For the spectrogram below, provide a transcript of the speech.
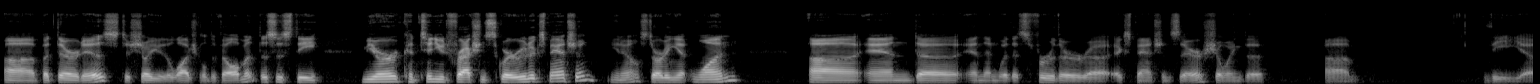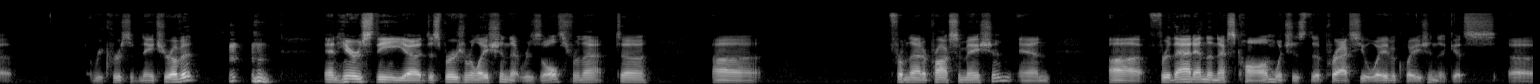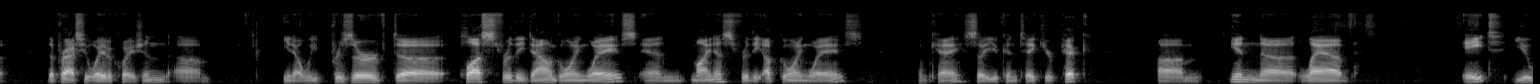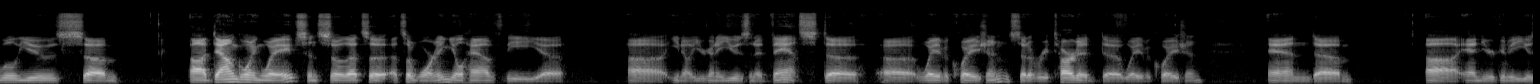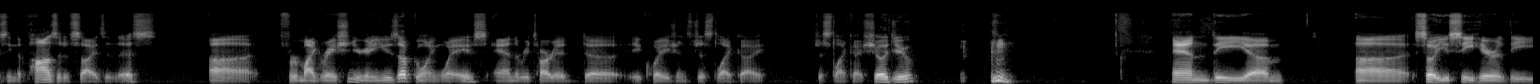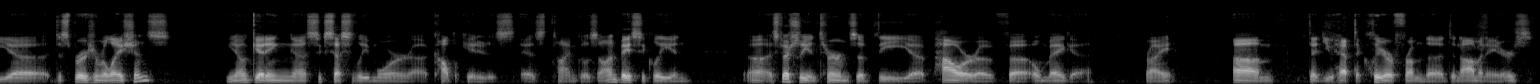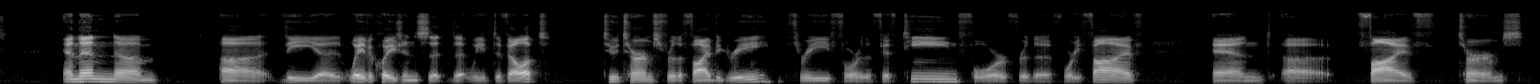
but there it is to show you the logical development. This is the Muir continued fraction square root expansion, you know, starting at one, uh, and uh, and then with its further uh, expansions there, showing the um, the uh, recursive nature of it. and here's the uh, dispersion relation that results from that uh, from that approximation, and for that and the next column, which is the paraxial wave equation that gets the paraxial wave equation. Um, you know, we preserved uh, plus for the downgoing waves and minus for the upgoing waves. Okay, so you can take your pick. Um, in uh, lab eight, you will use um, uh, downgoing waves, and so that's a that's a warning. You'll have the uh, uh, you know you're going to use an advanced uh, wave equation instead of a retarded wave equation, and um, and you're going to be using the positive sides of this. Uh, for migration, you're going to use upgoing waves and the retarded uh, equations, just like I, just like I showed you. and the um, uh, so you see here the uh, dispersion relations, you know, getting uh, successively more uh, complicated as as time goes on. Basically, in especially in terms of the power of omega, right? Um, that you have to clear from the denominators. And then um, uh, the uh, wave equations that, that we've developed, two terms for the 5 degree, three for the 15, four for the 45, and uh, five terms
